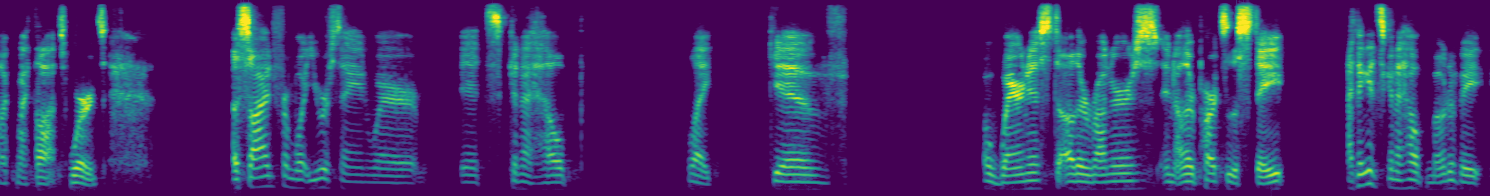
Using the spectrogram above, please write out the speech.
like my thoughts, words. Aside from what you were saying where it's gonna help like give awareness to other runners in other parts of the state, I think it's gonna help motivate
